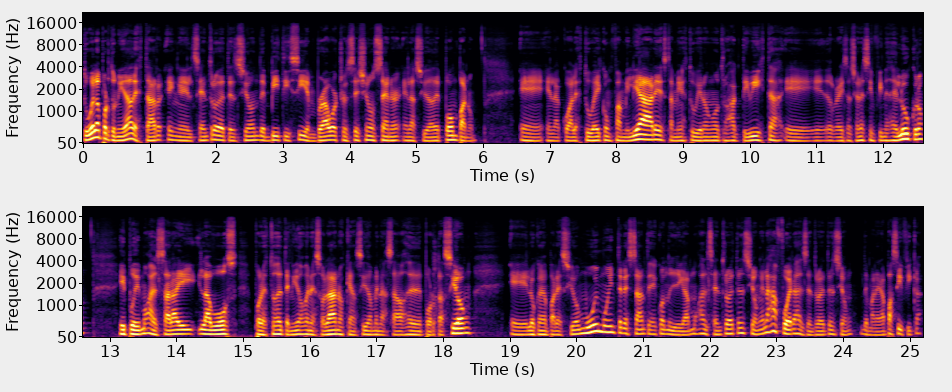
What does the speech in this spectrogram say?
tuve la oportunidad de estar en el centro de detención de BTC, en Broward Transitional Center, en la ciudad de Pómpano. Eh, en la cual estuve ahí con familiares, también estuvieron otros activistas eh, de organizaciones sin fines de lucro y pudimos alzar ahí la voz por estos detenidos venezolanos que han sido amenazados de deportación. Eh, lo que me pareció muy muy interesante es cuando llegamos al centro de detención, en las afueras del centro de detención, de manera pacífica,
